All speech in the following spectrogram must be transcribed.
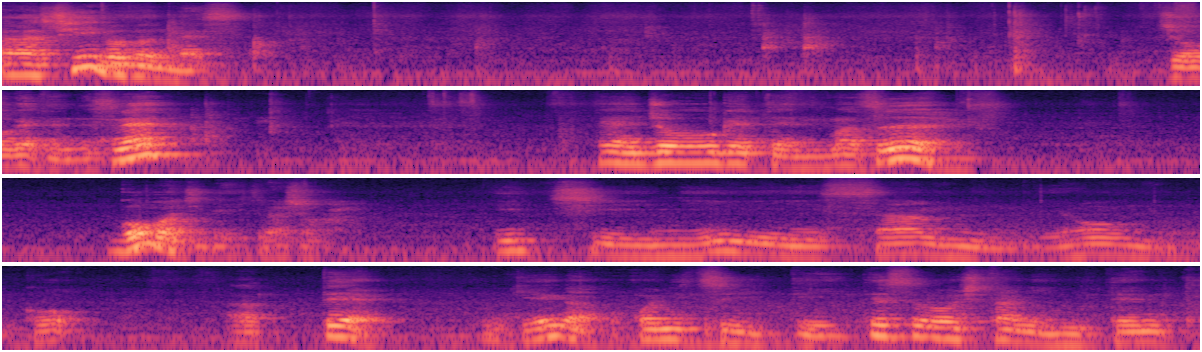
新しい部分です。上下点ですね、えー、上下点まず5文字でいきましょうか。12345あって下がここについていてその下に2点と。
